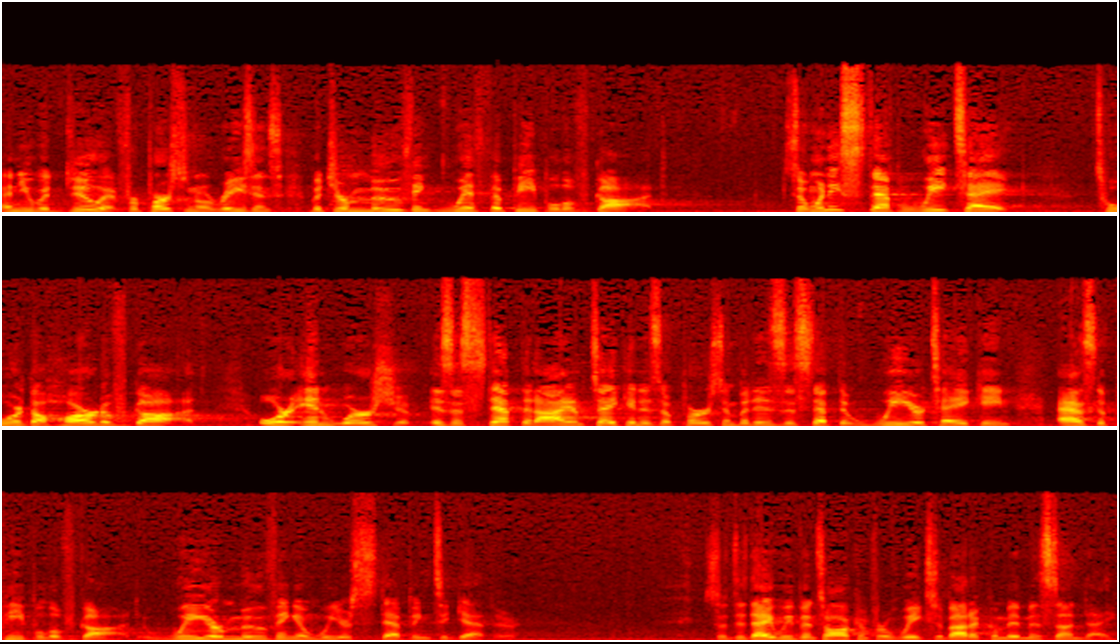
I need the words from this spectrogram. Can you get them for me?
and you would do it for personal reasons, but you're moving with the people of God. So, any step we take toward the heart of God or in worship is a step that I am taking as a person, but it is a step that we are taking as the people of God. We are moving and we are stepping together. So today we've been talking for weeks about a Commitment Sunday.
